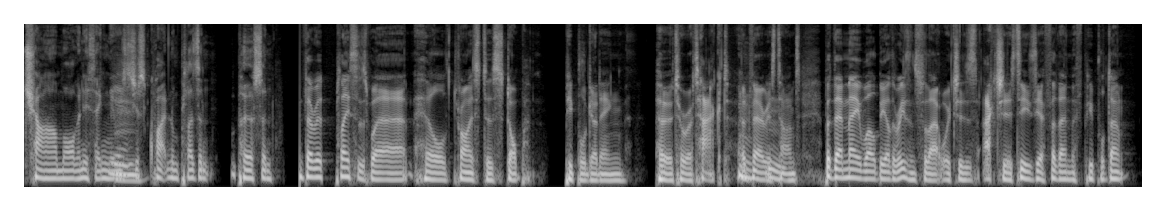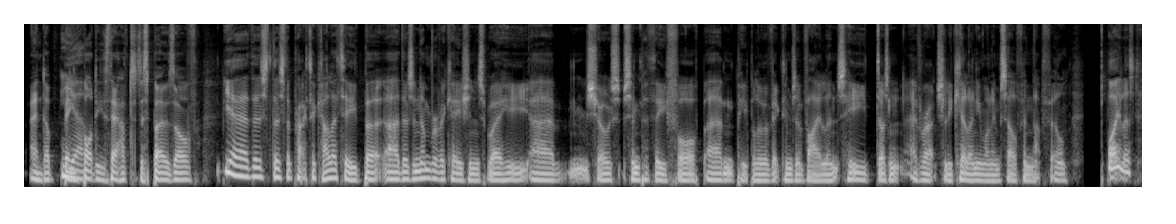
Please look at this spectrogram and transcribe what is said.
charm or anything. He was just quite an unpleasant person. There are places where Hill tries to stop people getting hurt or attacked at Mm. various Mm. times, but there may well be other reasons for that, which is actually it's easier for them if people don't end up being Yeah. bodies they have to dispose of. Yeah, there's there's the practicality, but uh, there's a number of occasions where he uh, shows sympathy for um, people who are victims of violence. He doesn't ever actually kill anyone himself in that film. Spoilers.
